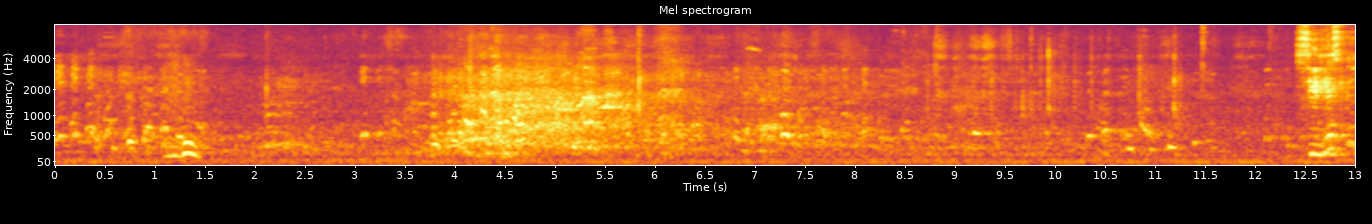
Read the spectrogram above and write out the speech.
सिरियसली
